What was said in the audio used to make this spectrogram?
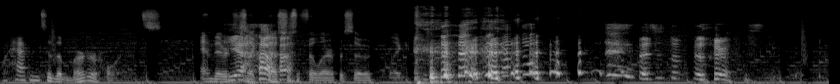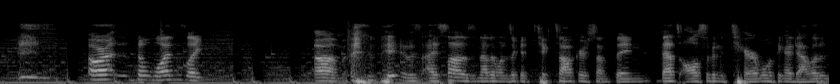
what happened to the murder hornets? And they were just like that's just a filler episode like That's just the filler episode. Or the ones like Um, it was I saw it was another one. It's like a TikTok or something. That's also been a terrible thing I downloaded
